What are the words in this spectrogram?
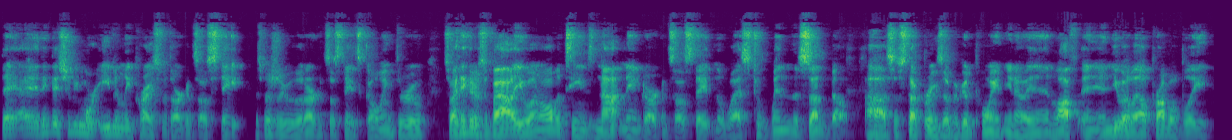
they, I think they should be more evenly priced with Arkansas State, especially with what Arkansas State's going through. So I think there's value on all the teams not named Arkansas State in the West to win the Sun Belt. Uh, so Stuck brings up a good point. You know, and, Lof- and ULL probably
